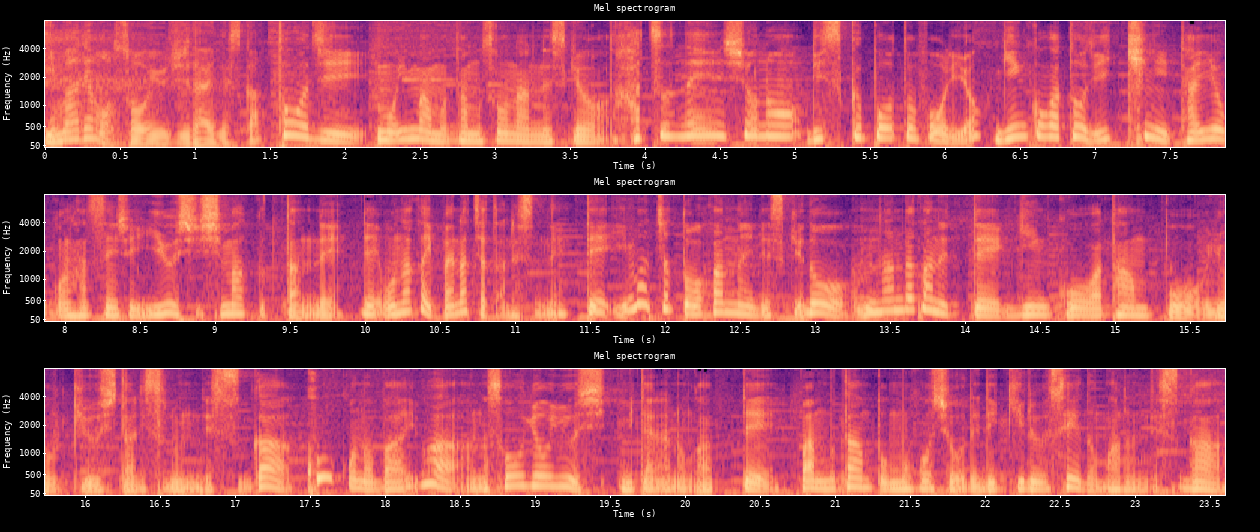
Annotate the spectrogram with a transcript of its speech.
今でもそういう時代ですか？当時もう今も多分そうなんですけど発電所のリスクポートフォリオ銀行が当時一気に太陽光の発電所に融資しまくったんででお腹いっぱいになっちゃったんですよね。で今ちょっと分かんないですけどなんだかんだ言って銀行は担保を要求したりするんですが効庫の場合はあの創業融資みたいなのがあって、まあ、無担保無保証でできる制度もあるんですが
